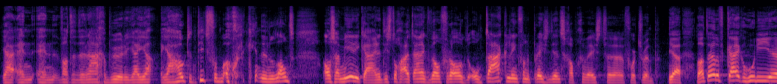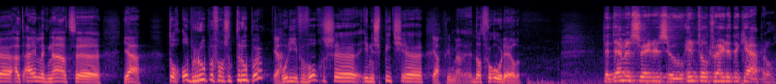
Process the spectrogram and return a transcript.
Ja, en, en wat er daarna gebeurde, ja, je, je houdt het niet voor mogelijk in een land als Amerika. En het is toch uiteindelijk wel vooral ook de onttakeling van het presidentschap geweest uh, voor Trump. Ja, laten we even kijken hoe die uiteindelijk na het ja, toch oproepen van zijn troepen, ja. hoe die vervolgens in een speech ja, prima. dat veroordeelde. The demonstrators who infiltrated the Capitol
